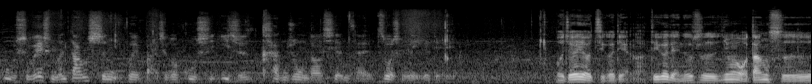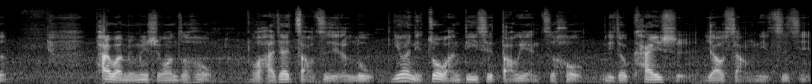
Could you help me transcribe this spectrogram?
故事。为什么当时你会把这个故事一直看重到现在，做成了一个电影？我觉得有几个点啊。第一个点就是因为我当时拍完《明明时光》之后，我还在找自己的路。因为你做完第一次导演之后，你就开始要想你自己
